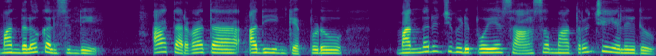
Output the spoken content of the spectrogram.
మందలో కలిసింది. ఆ తర్వాత అది ఇంకెప్పుడు మంద నుంచి విడిపోయే సాహసం మాత్రం చేయలేదు.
